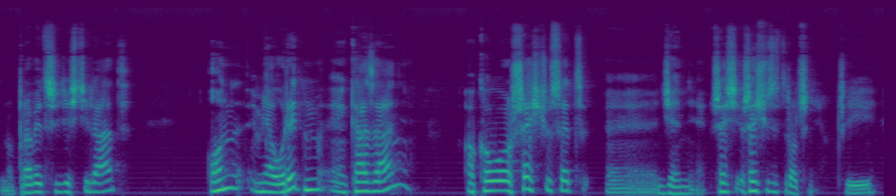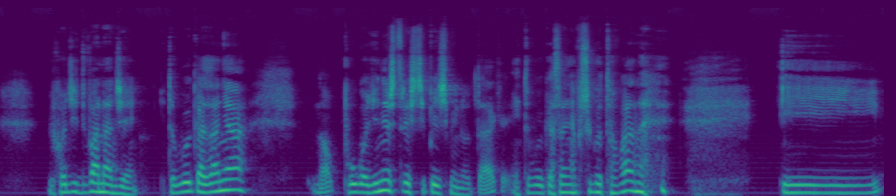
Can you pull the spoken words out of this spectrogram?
no, prawie 30 lat, on miał rytm kazań około 600 e, dziennie, 600 rocznie, czyli wychodzi dwa na dzień. I to były kazania no, pół godziny, 45 minut, tak? I to były kazania przygotowane. I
